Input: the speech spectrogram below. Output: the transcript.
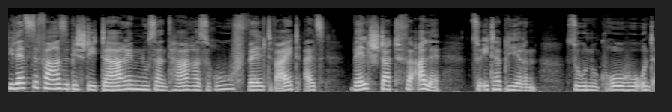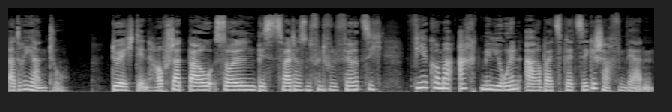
Die letzte Phase besteht darin, Nusantaras Ruf weltweit als Weltstadt für alle zu etablieren, so Nugroho und Adrianto. Durch den Hauptstadtbau sollen bis 2045 4,8 Millionen Arbeitsplätze geschaffen werden.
